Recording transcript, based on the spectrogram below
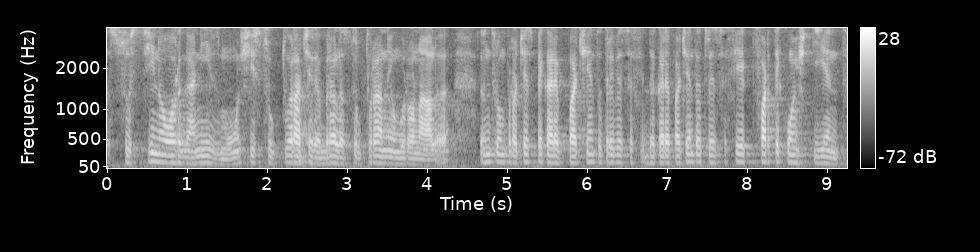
susțină organismul și structura cerebrală, structura neuronală, într-un proces pe care pacientul trebuie să fie, de care pacientul trebuie să fie foarte conștient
